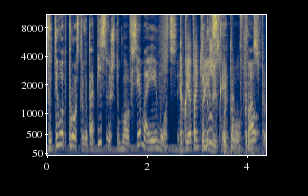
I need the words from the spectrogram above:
Ты вот просто вот описываешь, чтобы все мои эмоции. Так я такие Плюс же испытывал, в принципе.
